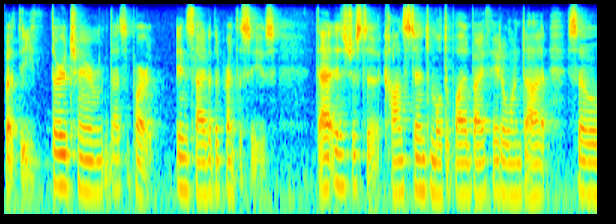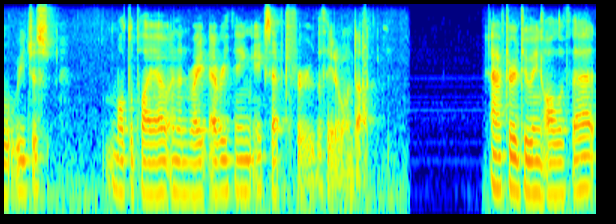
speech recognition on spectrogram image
but the third term, that's the part inside of the parentheses that is just a constant multiplied by theta 1 dot, so we just multiply out and then write everything except for the theta 1 dot. After doing all of that,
